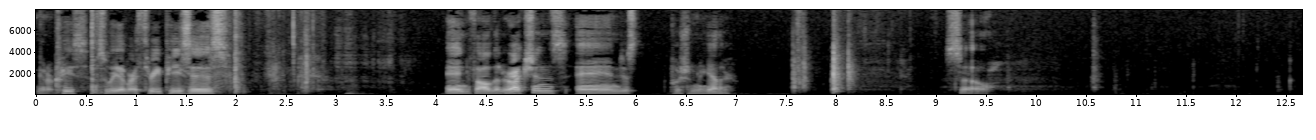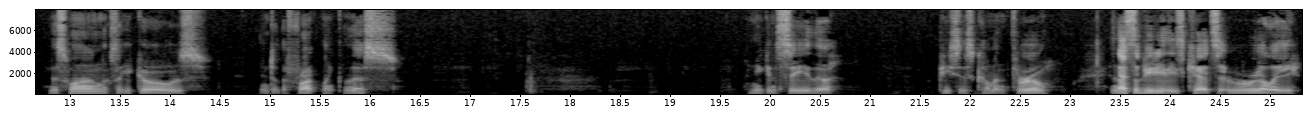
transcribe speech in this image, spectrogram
We got our piece. So we have our three pieces and follow the directions and just push them together. So this one looks like it goes into the front like this. And you can see the pieces coming through. And that's the beauty of these kits. It really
